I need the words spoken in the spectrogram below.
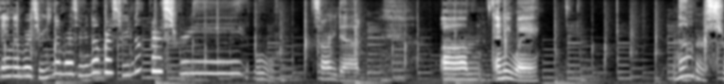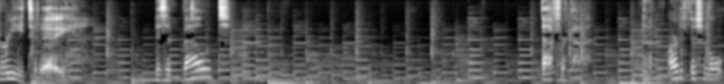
Thing number three. Number three. Number three. Number three. Oh, sorry, Dad. Um. Anyway, number three today is about Africa and artificial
